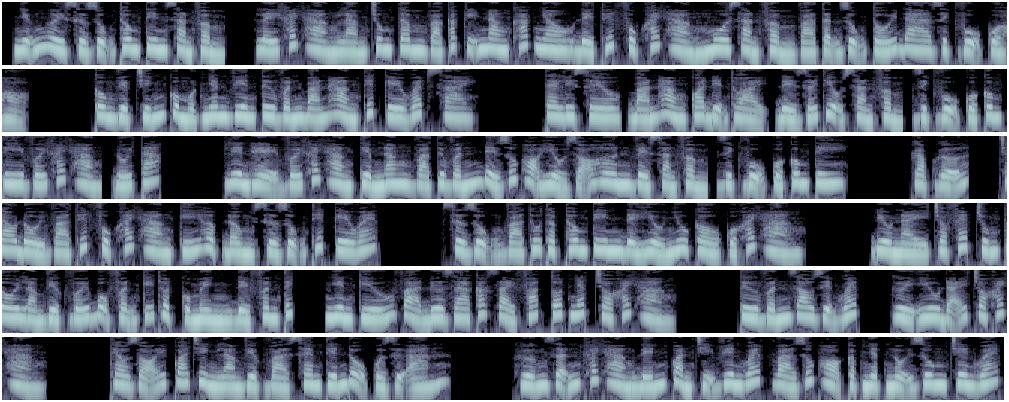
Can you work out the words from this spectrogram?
Những người sử dụng thông tin sản phẩm, lấy khách hàng làm trung tâm và các kỹ năng khác nhau để thuyết phục khách hàng mua sản phẩm và tận dụng tối đa dịch vụ của họ. Công việc chính của một nhân viên tư vấn bán hàng thiết kế website. Telesale, bán hàng qua điện thoại để giới thiệu sản phẩm, dịch vụ của công ty với khách hàng, đối tác. Liên hệ với khách hàng tiềm năng và tư vấn để giúp họ hiểu rõ hơn về sản phẩm, dịch vụ của công ty. Gặp gỡ, trao đổi và thuyết phục khách hàng ký hợp đồng sử dụng thiết kế web. Sử dụng và thu thập thông tin để hiểu nhu cầu của khách hàng. Điều này cho phép chúng tôi làm việc với bộ phận kỹ thuật của mình để phân tích, nghiên cứu và đưa ra các giải pháp tốt nhất cho khách hàng. Tư vấn giao diện web, gửi ưu đãi cho khách hàng. Theo dõi quá trình làm việc và xem tiến độ của dự án. Hướng dẫn khách hàng đến quản trị viên web và giúp họ cập nhật nội dung trên web.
